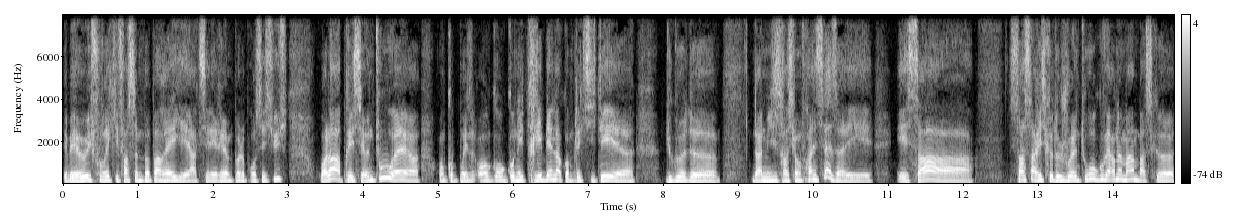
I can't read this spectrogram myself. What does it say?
Eh bien, eux, il faudrait qu'ils fassent un peu pareil et accélérer un peu le processus. Voilà, après, c'est un tout. Hein. On, on, connaît très bien la complexité euh, du, de, de l'administration française. Et, et ça, ça, ça risque de jouer un tour au gouvernement parce que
